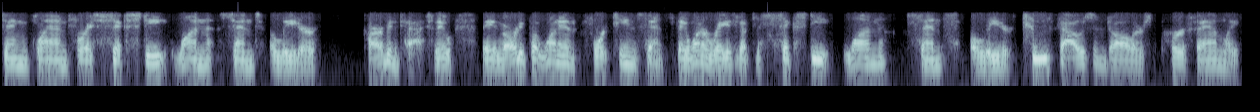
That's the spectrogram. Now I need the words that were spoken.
Singh plan for a 61 cent a liter carbon tax. They they've already put one in 14 cents. They want to raise it up to 61 cents a liter, two thousand dollars per family,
